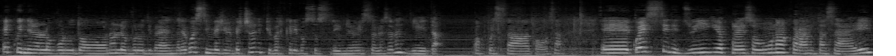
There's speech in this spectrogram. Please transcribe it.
e quindi non l'ho voluto non li ho voluti prendere. Questi invece mi piacciono di più perché li posso stringere visto che sono a dieta ho questa cosa. E questi di Zwiggy ho preso uno a 46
